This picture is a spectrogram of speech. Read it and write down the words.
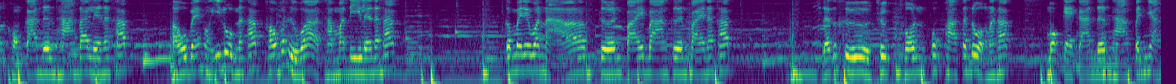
ทย์ของการเดินทางได้เลยนะครับ power bank ของอีลูปนะครับเขาก็ถือว่าทำมาดีเลยนะครับ ก็ไม่ได้ว่าหนาเกินไปบางเกินไปนะครับ แล้วก็คือถึกทนพกพาสะดวกนะครับเหมาะแก่การเดินทางเป็นอย่าง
